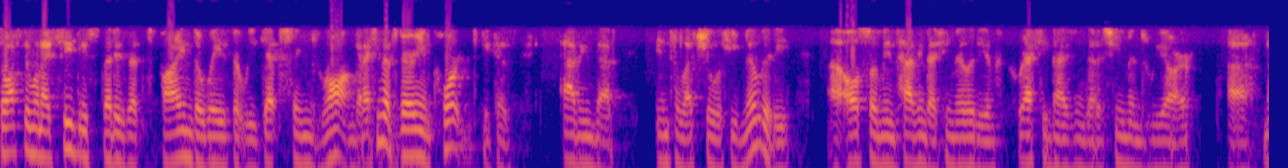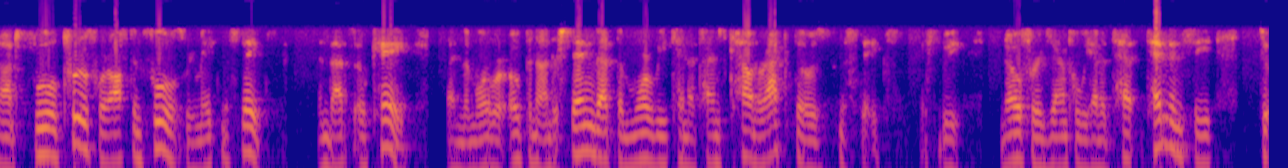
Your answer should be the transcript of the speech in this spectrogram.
So often when I see these studies that find the ways that we get things wrong, and I think that's very important because having that intellectual humility uh, also means having that humility of recognizing that as humans we are uh, not foolproof. We're often fools. We make mistakes, and that's okay. And the more we're open to understanding that, the more we can at times counteract those mistakes. If we know, for example, we have a te- tendency to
